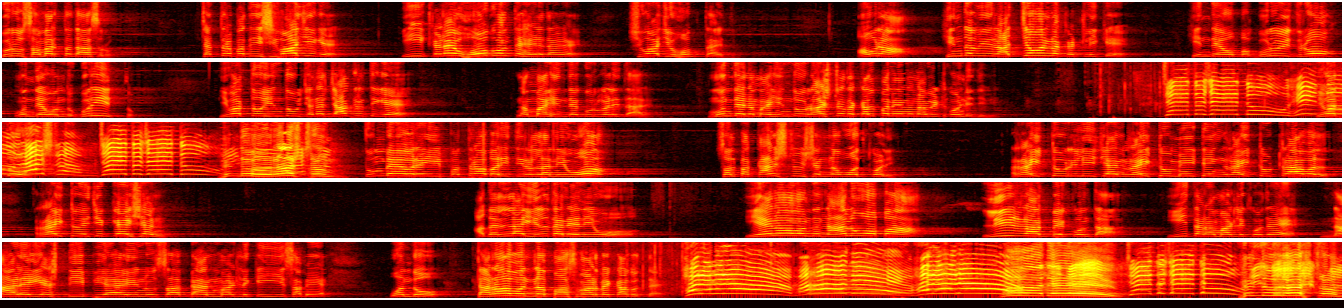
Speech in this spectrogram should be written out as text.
ಗುರು ಸಮರ್ಥದಾಸರು ಛತ್ರಪತಿ ಶಿವಾಜಿಗೆ ಈ ಕಡೆ ಹೋಗು ಅಂತ ಹೇಳಿದಾಗ ಶಿವಾಜಿ ಹೋಗ್ತಾ ಇದ್ರು. ಅವರ ಹಿಂದವಿ ರಾಜ್ಯವನ್ನು ಕಟ್ಟಲಿಕ್ಕೆ ಹಿಂದೆ ಒಬ್ಬ ಗುರು ಇದ್ರು ಮುಂದೆ ಒಂದು ಗುರಿ ಇತ್ತು. ಇವತ್ತು ಹಿಂದೂ ಜನಜಾಗೃತಿಗೆ ನಮ್ಮ ಹಿಂದೆ ಗುರುಗಳಿದ್ದಾರೆ. ಮುಂದೆ ನಮ್ಮ ಹಿಂದೂ ರಾಷ್ಟ್ರದ ಕಲ್ಪನೆಯನ್ನು ನಾವು ಇಟ್ಕೊಂಡಿದ್ದೀವಿ. ಇವತ್ತು- ಹಿಂದೂ ರಾಷ್ಟ್ರಂ. ತುಂಬೆ ಅವರೇ ಈ ಪತ್ರ ಬರೀತಿರಲ್ಲ ನೀವು? ಸ್ವಲ್ಪ ಕಾನ್ಸ್ಟಿಟ್ಯೂಷನ್ನ ಓದ್ಕೊಳ್ಳಿ. Right to religion right to meeting right to travel right to education ಅದೆಲ್ಲ ಇಲ್ದನೆ ನೀವು ಏನೋ ಒಂದು ನಾನು ಒಬ್ಬ ಲೀಡರ್ ಆಗಬೇಕು ಅಂತ ಈ ಥರ ಮಾಡಲಿಕ್ಕೆ ಹೋದರೆ ನಾಳೆ ಎಸ್ ಡಿ ಪಿ ಐನು ಸಹ ಬ್ಯಾನ್ ಮಾಡಲಿಕ್ಕೆ ಈ ಸಭೆ ಒಂದು ತರಾವನ್ನು ಪಾಸ್ ಮಾಡಬೇಕಾಗುತ್ತೆ ಹರ ಹರ ಮಹಾದೇವ್ ಹರ ಹರ ಮಹಾದೇವ್ ಜಯತು ಜಯತು ಹಿಂದೂ ರಾಷ್ಟ್ರಂ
